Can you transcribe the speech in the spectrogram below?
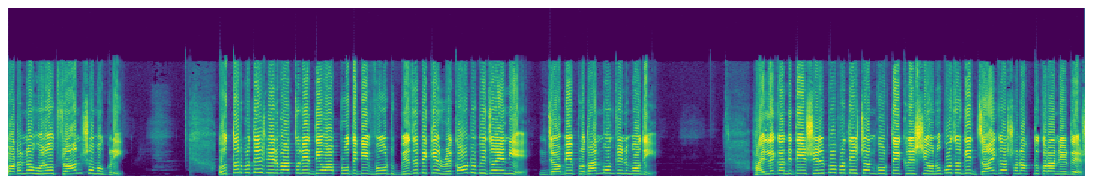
পাঠানো হলো ত্রাণ সামগ্রী। উত্তরপ্রদেশ নির্বাচনে দেওয়া প্রতিটি ভোট বিজেপিকে রেকর্ড বিজয়ে নিয়ে যাবে প্রধানমন্ত্রী মোদী। হাইলাকান্দিতে শিল্প প্রতিষ্ঠান করতে কৃষি অনুপযোগী জায়গা শনাক্ত করার নির্দেশ।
